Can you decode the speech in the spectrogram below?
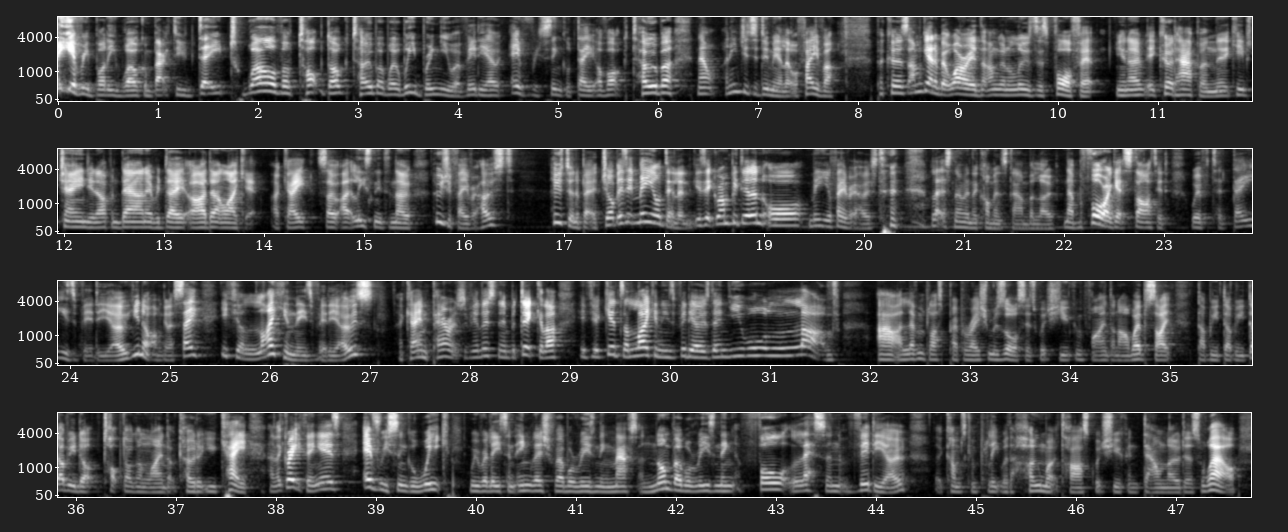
Hey everybody, welcome back to day 12 of Top Dogtober where we bring you a video every single day of October. Now, I need you to do me a little favor because I'm getting a bit worried that I'm going to lose this forfeit. You know, it could happen. It keeps changing up and down every day. I don't like it, okay? So I at least need to know who's your favorite host? Who's doing a better job? Is it me or Dylan? Is it Grumpy Dylan or me, your favourite host? Let us know in the comments down below. Now, before I get started with today's video, you know what I'm going to say. If you're liking these videos, okay, and parents, if you're listening in particular, if your kids are liking these videos, then you will love our 11 plus preparation resources, which you can find on our website, www.topdogonline.co.uk. And the great thing is, every single week we release an English, verbal reasoning, maths, and non-verbal reasoning full lesson video that comes complete with a homework task, which you can download as well.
